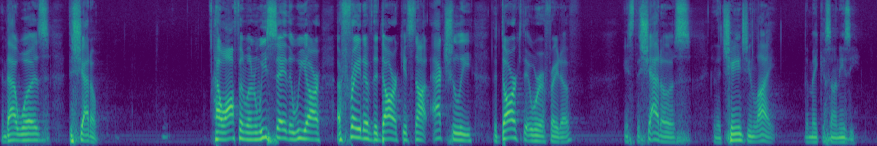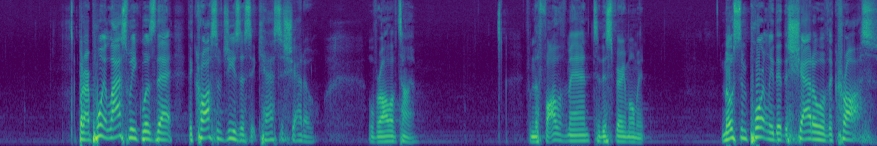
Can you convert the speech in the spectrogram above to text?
and that was the shadow. How often, when we say that we are afraid of the dark, it's not actually the dark that we're afraid of, it's the shadows and the changing light that make us uneasy. But our point last week was that the cross of Jesus, it casts a shadow over all of time. From the fall of man to this very moment. Most importantly, that the shadow of the cross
